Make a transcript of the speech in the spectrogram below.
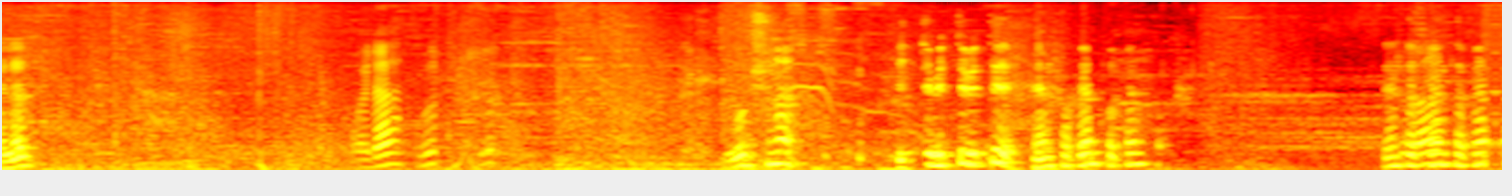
Helal. Oyna vur. vur. Vur şuna. Bitti bitti bitti. Penta penta penta. Penta Ya. penta penta.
